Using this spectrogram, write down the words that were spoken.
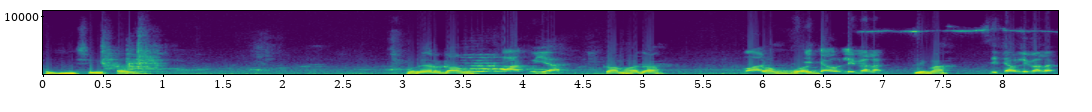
Ay, may sitaw. Mother, come. Ah, kuya. Come, hada. Come, One. one. Sitaw, lima lang. Lima? Sitaw, lima lang.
